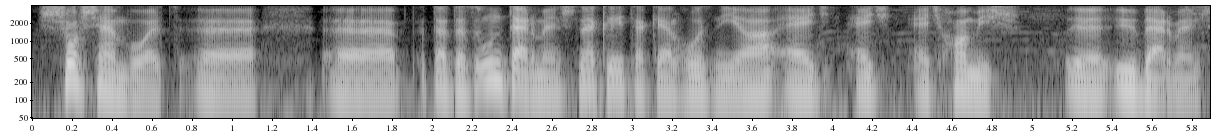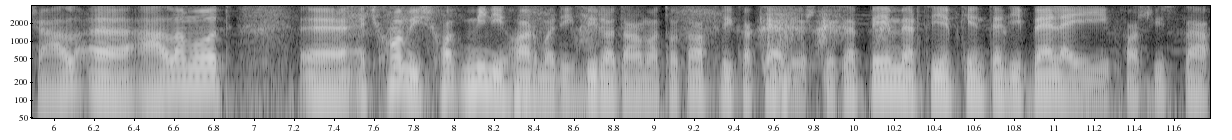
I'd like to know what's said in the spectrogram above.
sosem volt, ö, ö, tehát az Untermenschnek létre kell hoznia egy, egy, egy hamis ö, Übermensch áll, államot, egy hamis ha, mini harmadik birodalmat ott Afrika kellős közepén, mert egyébként egy velejé fasiszta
